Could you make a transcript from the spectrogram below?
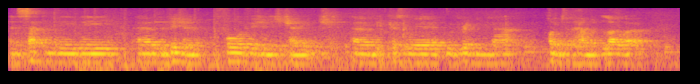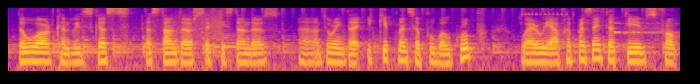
And secondly, the, uh, the vision, the forward vision is changed um, because we're, we're bringing that point of the helmet lower. The work and we discussed the standards, safety standards uh, during the equipments approval group where we have representatives from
